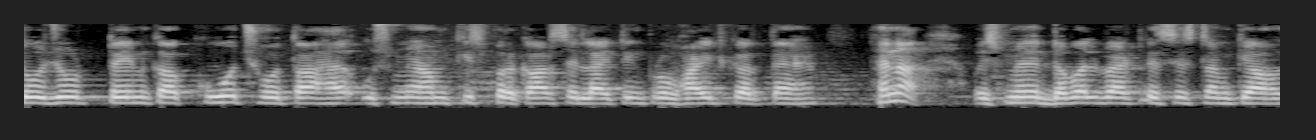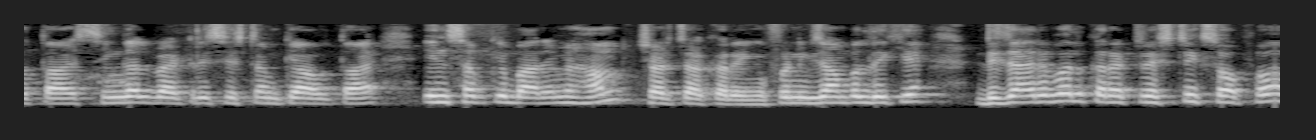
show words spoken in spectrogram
तो जो ट्रेन का कोच होता है उसमें हम किस प्रकार से लाइटिंग प्रोवाइड करते हैं? है ना? इसमें डबल बैटरी सिस्टम क्या होता है? सिंगल बैटरी सिस्टम क्या होता है? इन सब के बारे में हम चर्चा करेंगे। फॉर एग्ज़ाम्पल देखिए desirable characteristics of a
